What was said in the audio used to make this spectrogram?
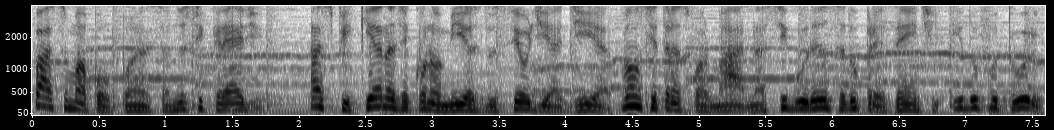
faça uma poupança no Sicredi. As pequenas economias do seu dia a dia vão se transformar na segurança do presente e do futuro.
